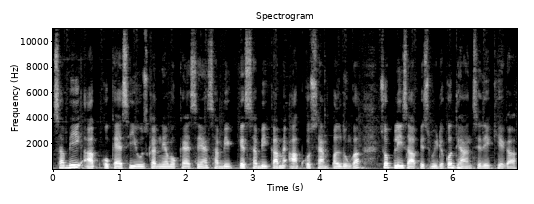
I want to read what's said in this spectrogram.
सभी आपको कैसे यूज़ करने हैं, वो कैसे हैं, सभी के सभी का मैं आपको सैंपल दूँगा। सो प्लीज़ आप इस वीडियो को ध्यान से देखिएगा।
